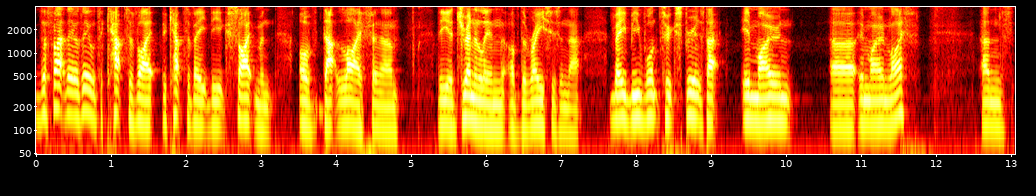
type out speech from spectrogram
the fact that I was able to captivate captivate the excitement of that life and um, the adrenaline of the races and that made me want to experience that in my own uh, in my own life, and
